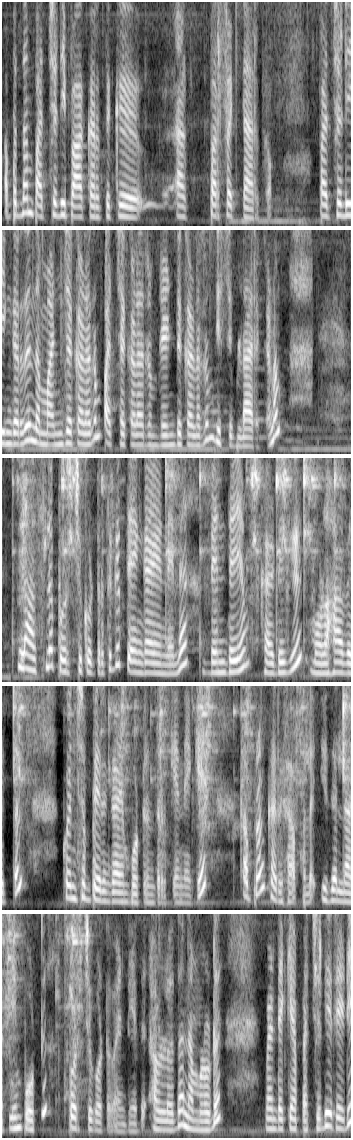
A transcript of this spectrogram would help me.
அப்போ தான் பச்சடி பார்க்குறதுக்கு பர்ஃபெக்டாக இருக்கும் பச்சடிங்கிறது இந்த மஞ்சள் கலரும் பச்சை கலரும் ரெண்டு கலரும் விசிபிளாக இருக்கணும் லாஸ்ட்டில் பொரிச்சு கொட்டுறதுக்கு தேங்காய் எண்ணெயில் வெந்தயம் கடுகு மிளகா வெத்தல் கொஞ்சம் பெருங்காயம் போட்டுருக்கேன் இன்றைக்கி அப்புறம் கருகாப்பிலை. இது எல்லாத்தையும் போட்டு பொறிச்சு கொட்ட வேண்டியது. அவ்வளோதான் நம்மளோட வெண்டைக்காய் பச்சடி ரெடி.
